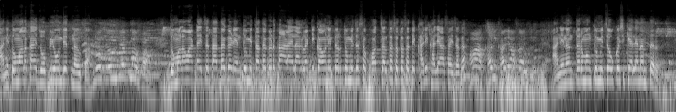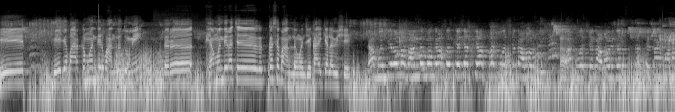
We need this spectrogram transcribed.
आणि तुम्हाला काय झोप येऊन देत नव्हता? लोक येऊन देत नव्हता. तुम्हाला वाटायचं ता दगड आहे आणि तुम्ही ता दगड काढायला लागला टिकावणे तर तुम्ही जसं खोत चाल तसं तसं ते खाली खाली असायचं का? हा खाली खाली असायचं. आणि नंतर मग तुम्ही चौकशी केल्यानंतर हे हे जे बारकं मंदिर बांधलं तुम्ही तर ह्या मंदिराचे कसं बांधलं म्हणजे? काय केला विषय? ह्या मंदिराला बांधलं मग असं त्याच्यात चार पाच वर्ष घालावली. हा. पाच वर्ष घालावली तर नंतर ते काय मला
